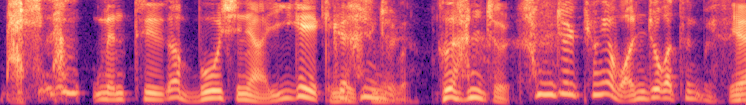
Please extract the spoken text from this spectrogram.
마지막 멘트가 무엇이냐 이게 굉장히 그 한 줄. 그 한 줄. 한 줄 평의 원조 같은 분이세요. 예,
